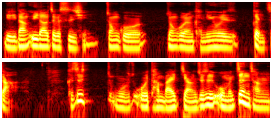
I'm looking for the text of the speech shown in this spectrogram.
你当遇到这个事情，中国中国人肯定会更炸。可是我我坦白讲，就是我们正常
